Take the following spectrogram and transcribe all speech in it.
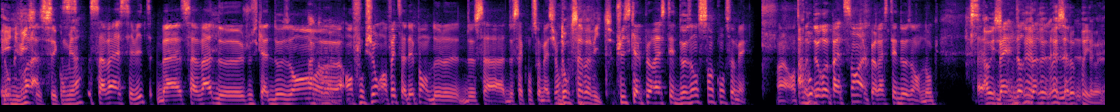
et Donc, une vie, voilà. c'est- combien? Ça va assez vite. Bah, ça va de jusqu'à deux ans. Ah, euh, en fonction, en fait, ça dépend de, de sa de sa consommation. Donc ça va vite. puisqu'elle peut rester deux ans sans consommer. Voilà, entre Ah bon? deux repas de sang, elle peut rester deux ans. Donc, Ah oui, c'est Ben, une vraie, saloperie. ouais.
